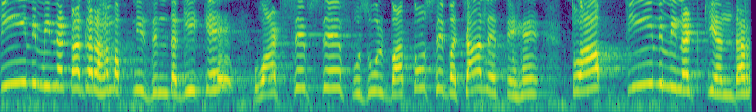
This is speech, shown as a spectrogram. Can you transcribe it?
तीन मिनट अगर हम अपनी ज़िंदगी के व्हाट्सएप से, फजूल बातों से बचा लेते हैं तो आप तीन मिनट के अंदर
